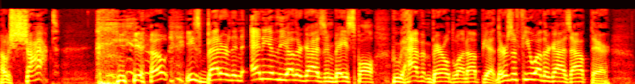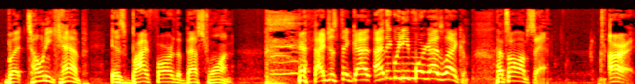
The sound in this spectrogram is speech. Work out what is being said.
I was shocked. you know, he's better than any of the other guys in baseball who haven't barreled one up yet. There's a few other guys out there, but Tony Kemp is by far the best one. I just think guys, I think we need more guys like him. That's all I'm saying. All right.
